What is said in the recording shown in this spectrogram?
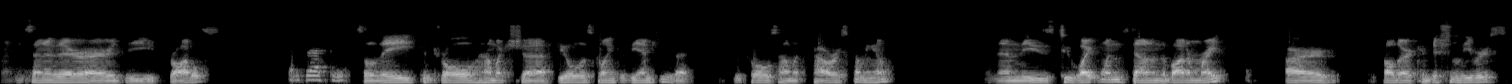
front and center there are the throttles. Exactly. So they control how much uh, fuel is going to the engine. That controls how much power is coming out. And then these two white ones down in the bottom right are called our condition levers.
